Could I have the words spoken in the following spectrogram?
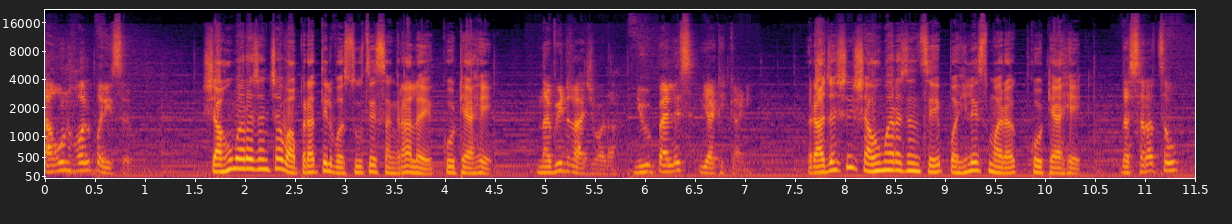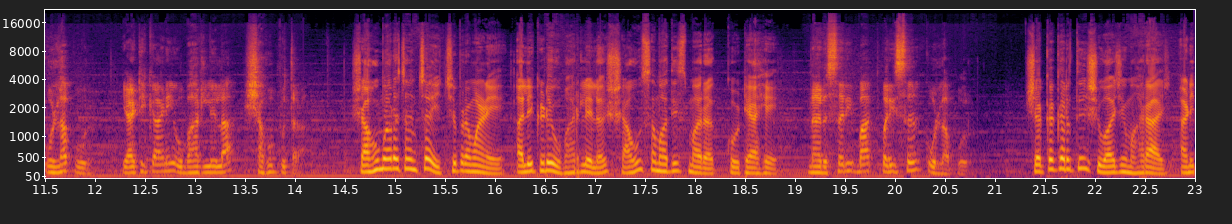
टाउन हॉल परिसर. शाहू महाराजांच्या वापरातील वस्तूचे संग्रहालय कोठे आहे? नवीन राजवाडा न्यू पॅलेस या ठिकाणी. राजश्री शाहू महाराजांचे पहिले स्मारक कोठे आहे? दसरा चौक कोल्हापूर या ठिकाणी उभारलेला शाहू पुतळा. शाहू महाराजांच्या इच्छेप्रमाणे अलीकडे उभारलेलं शाहू समाधी स्मारक कोठे आहे? नर्सरी बाग परिसर कोल्हापूर. शककर्ते शिवाजी महाराज आणि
